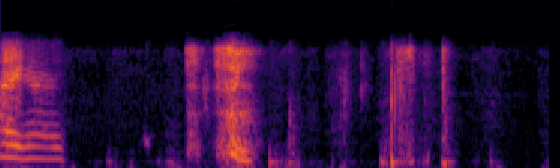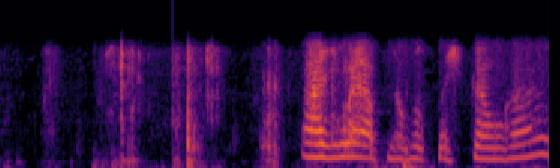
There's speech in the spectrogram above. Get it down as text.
Hi guys. आज मैं आप लोगों को सिखाऊँगा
